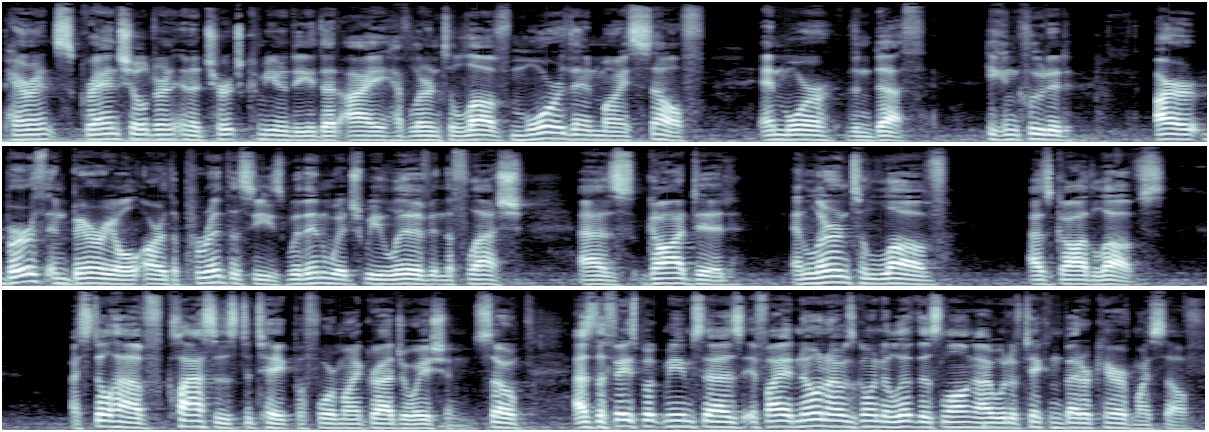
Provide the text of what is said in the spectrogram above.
parents, grandchildren in a church community that I have learned to love more than myself and more than death. He concluded, Our birth and burial are the parentheses within which we live in the flesh as God did and learn to love as God loves. I still have classes to take before my graduation. So, as the Facebook meme says, if I had known I was going to live this long, I would have taken better care of myself.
